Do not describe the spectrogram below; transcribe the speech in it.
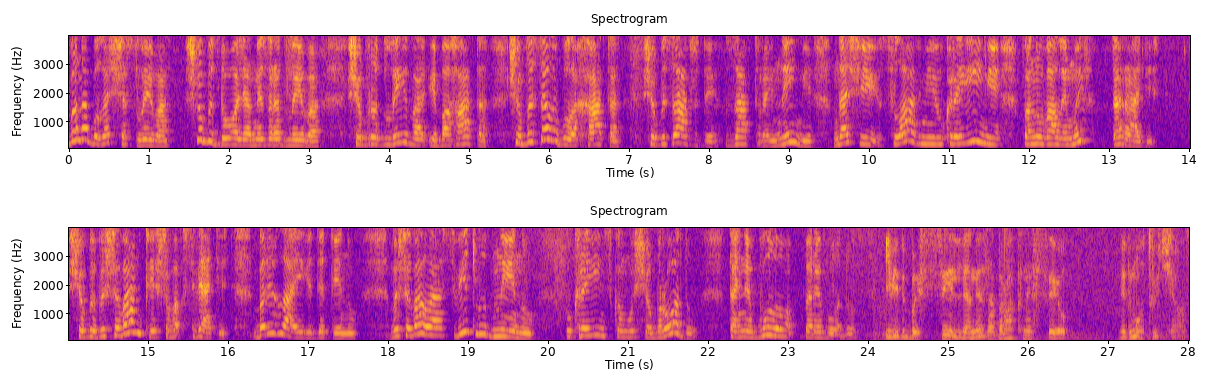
вона була щаслива, щоб доля незрадлива, щоб вродлива і багата, щоб весела була хата, щоб завжди, завтра і нині в нашій славній Україні панували мир та радість. Щоб вишиванки святість берегла її дитину, вишивала світлу днину українському щоб роду, та й не було переводу. І від безсилля не забракне сил. Відмотуй час,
